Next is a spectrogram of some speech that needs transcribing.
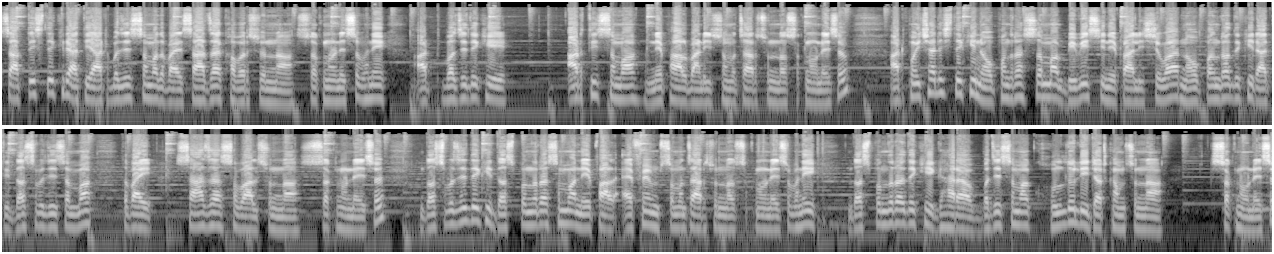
सात तिसदेखि राति आठ बजेसम्म तपाईँ साझा खबर सुन्न सक्नुहुनेछ भने आठ बजेदेखि आठ तिससम्म नेपाल बाणी समाचार सुन्न सक्नुहुनेछ। आठ पैँचालिसदेखि नौ पन्ध्रसम्म बिबिसी नेपाली सेवा नौ पन्ध्रदेखि राति दस बजेसम्म तपाईँ साझा सवाल सुन्न सक्नुहुनेछ। दस बजेदेखि दस पन्ध्रसम्म नेपाल एफएम समाचार सुन्न सक्नुहुनेछ भने दस पन्ध्रदेखि एघार बजेसम्म खुल्दुली डट कम सुन्न सक्नुहुनेछ।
